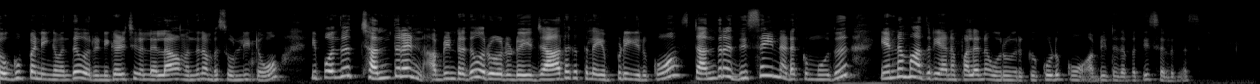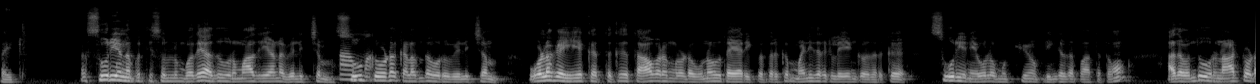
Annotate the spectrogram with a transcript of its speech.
தொகுப்பை நீங்கள் வந்து ஒரு நிகழ்ச்சிகள் எல்லாம் வந்து நம்ம சொல்லிட்டோம். இப்போ வந்து சந்திரன் அப்படின்றது ஒருவருடைய ஜாதகத்தில் எப்படி இருக்கும்? சந்திர திசை நடக்கும்போது என்ன மாதிரியான பலனை ஒருவருக்கு கொடுக்கும் அப்படின்றத பற்றி சொல்லுங்கள் சார் ரைட் சூரியனை பற்றி சொல்லும்போதே அது ஒரு மாதிரியான வெளிச்சம். சூட்டோட கலந்த ஒரு வெளிச்சம். உலக இயக்கத்துக்கு தாவரங்களோட உணவு தயாரிப்பதற்கு மனிதர்கள் இயங்குவதற்கு சூரியன் எவ்வளோ முக்கியம் அப்படிங்கிறத பார்த்துட்டோம். அதை வந்து ஒரு நாட்டோட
